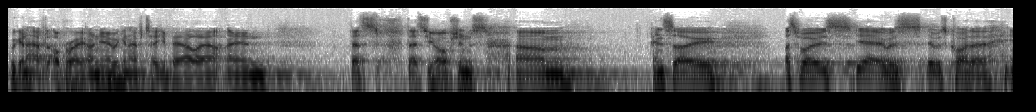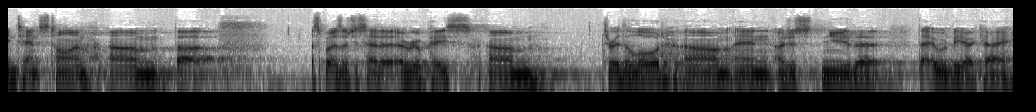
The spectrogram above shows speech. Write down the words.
we're going to have to operate on you. We're going to have to take your bowel out, and that's that's your options. Um, and so I suppose, yeah, it was it was quite an intense time, um, but I suppose I just had a, a real peace um, through the Lord, um, and I just knew that that it would be okay,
